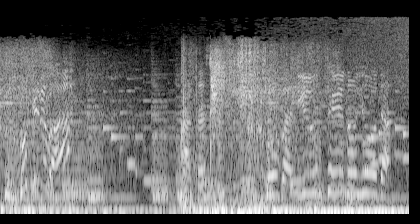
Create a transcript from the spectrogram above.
く動けるわ。私オが流星のようだ。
